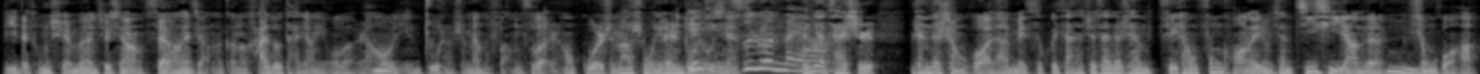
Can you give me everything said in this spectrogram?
里的同学们，就像思雅刚才讲的，可能孩子都打酱油了，然后已经住上什么样的房子了，然后过着什么样的生活？你看人多有钱，滋润的呀，人家才是人的生活。他每次回家，他觉得在这像非常疯狂的一种像机器一样的生活哈。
